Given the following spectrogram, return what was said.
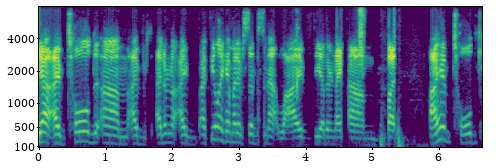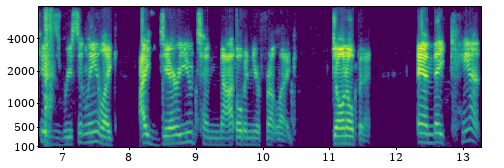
Yeah, I've told um, I've I don't know I I feel like I might have said this in that live the other night. Um, but I have told kids recently like I dare you to not open your front leg. Don't open it and they can't.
